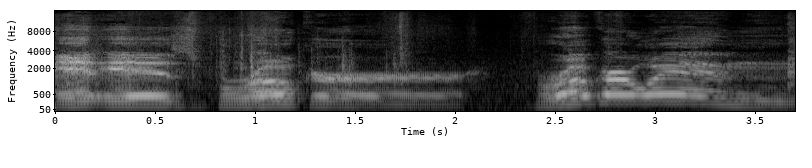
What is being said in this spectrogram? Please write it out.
It is Broker. Broker wins.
